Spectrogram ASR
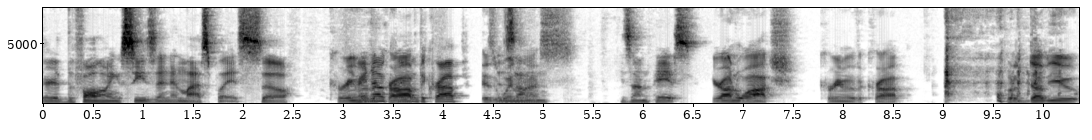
or the following season in last place. So Kareem right of now, the crop, of the crop is, is winless. On, he's on pace. You're on watch, Kareem of the crop. Put a W,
